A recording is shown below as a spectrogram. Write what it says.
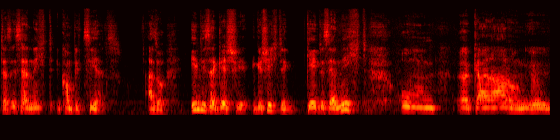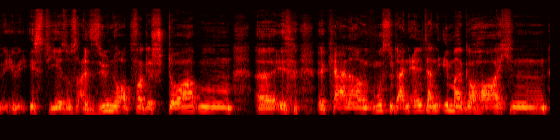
das ist ja nicht kompliziert. Also in dieser Gesch Geschichte geht es ja nicht um, äh, keine Ahnung, äh, ist Jesus als Sühneopfer gestorben, äh, ist, äh, keine Ahnung, musst du deinen Eltern immer gehorchen,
